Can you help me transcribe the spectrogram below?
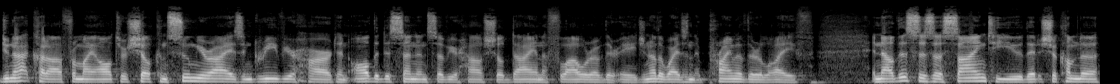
do not cut off from my altar shall consume your eyes and grieve your heart, and all the descendants of your house shall die in the flower of their age. In other words, in the prime of their life. And now this is a sign to you that it shall come to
